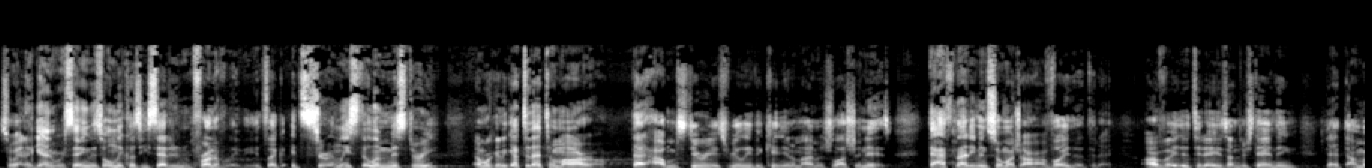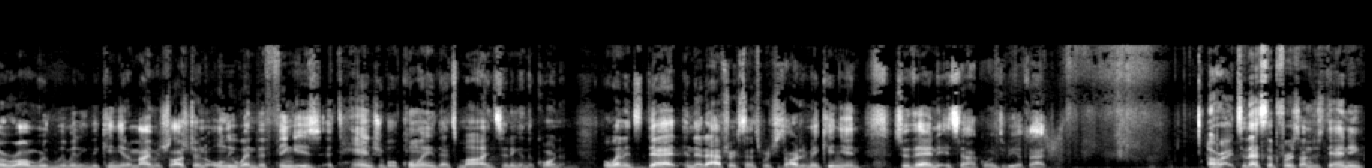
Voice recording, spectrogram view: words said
So, and again, we're saying this only because he said it in front of Levi. It's like, it's certainly still a mystery, and we're going to get to that tomorrow that how mysterious really the Kinyan of Maimon Lashon is. That's not even so much our Avodah today. Our Avodah today is understanding that Amaram, we're limiting the Kinyan of Maimon Lashon only when the thing is a tangible coin that's mine sitting in the corner. But when it's debt in that abstract sense, which is hard to make Kinyan, so then it's not going to be a fact. All right, so that's the first understanding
